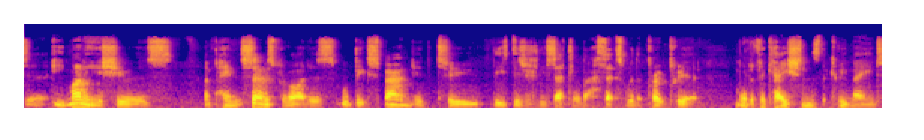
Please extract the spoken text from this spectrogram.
to e money issuers and payment service providers will be expanded to these digitally settled assets with appropriate modifications that can be made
